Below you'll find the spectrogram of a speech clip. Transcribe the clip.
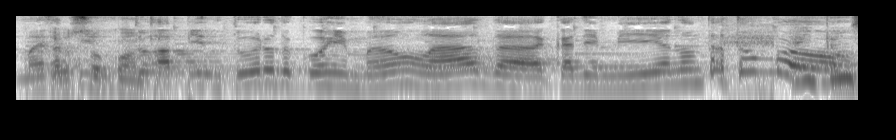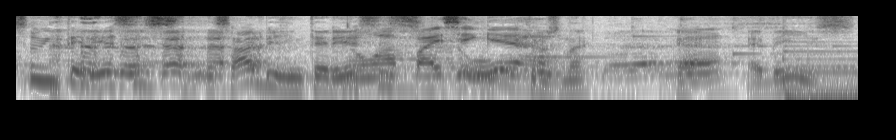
Mas Eu a, sou pintu- contra. a pintura do corrimão lá da academia não tá tão bom. Então são interesses, sabe, interesses Não há paz sem outros, guerra. né? É, é bem isso.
